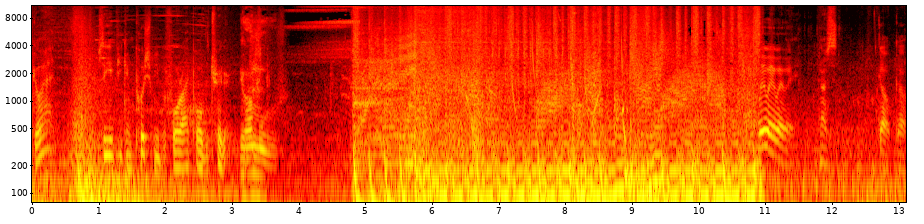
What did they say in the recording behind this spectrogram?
Go ahead. See if you can push me before I pull the trigger. Your move. Wait, wait, wait, wait. No, s- go, go.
